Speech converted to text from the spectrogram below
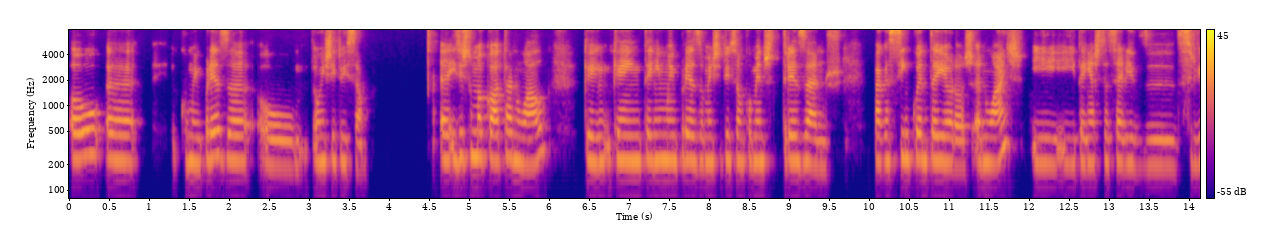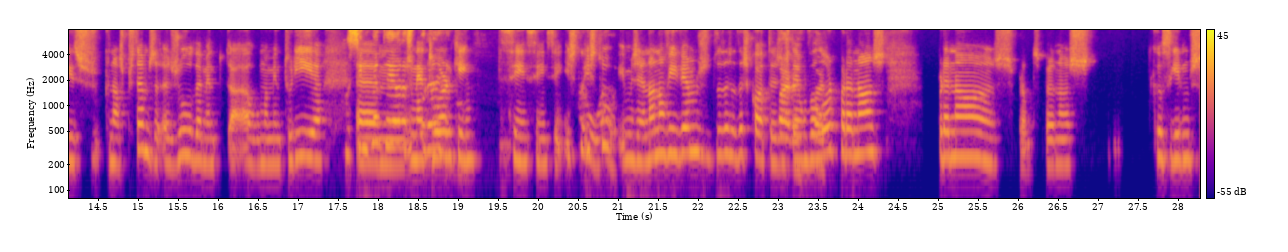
ou uh, como empresa ou, ou instituição. Uh, existe uma cota anual, quem, quem tem uma empresa, uma instituição com menos de 3 anos paga 50 euros anuais e, e tem esta série de, de, serviços que nós prestamos, ajuda, ment, alguma mentoria, por 50 um, euros networking. Sim, sim, sim. Isto, isto imagina, nós não vivemos de, das cotas, claro, isto é um valor claro. para nós, para nós, pronto, para nós conseguirmos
